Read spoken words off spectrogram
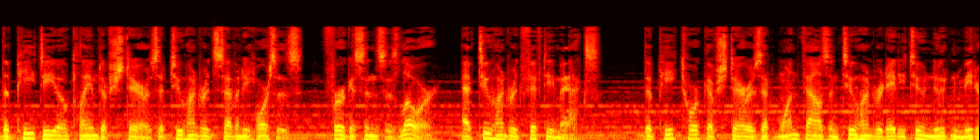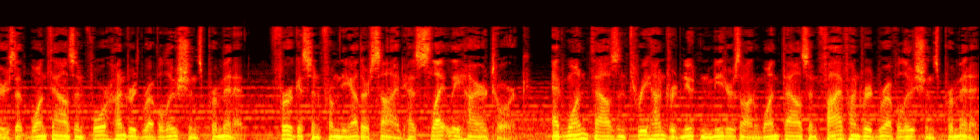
The PTO claimed of Steyr at 270 horses, Ferguson's is lower, at 250 max. The peak torque of Steyr is at 1282 Newton meters at 1400 revolutions per minute. Ferguson from the other side has slightly higher torque, at 1300 Newton meters on 1500 revolutions per minute.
